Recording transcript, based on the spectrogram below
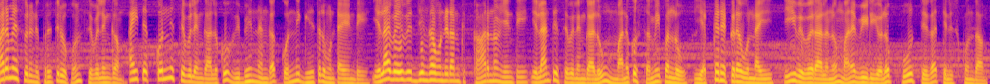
పరమేశ్వరుని ప్రతిరూపం శివలింగం. అయితే కొన్ని శివలింగాలకు విభిన్నంగా కొన్ని గీతలు ఉంటాయండి. ఇలా వైవిధ్యంగా ఉండడానికి కారణం ఏంటి? ఇలాంటి శివలింగాలు మనకు సమీపంలో ఎక్కడెక్కడ ఉన్నాయి? ఈ వివరాలను మన వీడియోలో పూర్తిగా తెలుసుకుందాం.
